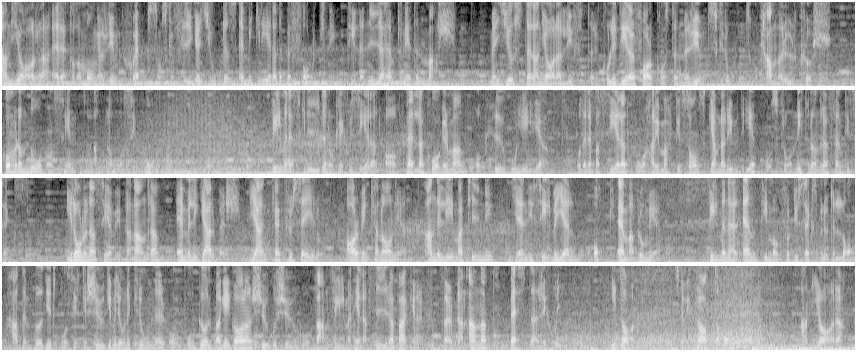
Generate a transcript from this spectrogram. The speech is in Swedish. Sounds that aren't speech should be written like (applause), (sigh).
Aniara är ett av de många rymdskepp som ska flyga jordens emigrerade befolkning till den nya hemplaneten Mars. Men just när Aniara lyfter kolliderar farkosten med rymdskrot och hamnar ur kurs. Kommer de någonsin att nå sitt mål? Filmen är skriven och regisserad av Pella Kågerman och Hugo Lilja och den är baserad på Harry Martinsons gamla rymdepos från 1956. I rollerna ser vi bland andra Emily Garbers, Bianca Cruzeiro, Arvin Kananian, Anneli Martini, Jenny Silverhjelm och Emma Bromé. Filmen är en timme och 46 minuter lång, hade en budget på cirka 20 miljoner kronor och på Guldbaggegalan 2020 vann filmen hela fyra baggar för bland annat bästa regi. Idag ska vi prata om Aniara.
